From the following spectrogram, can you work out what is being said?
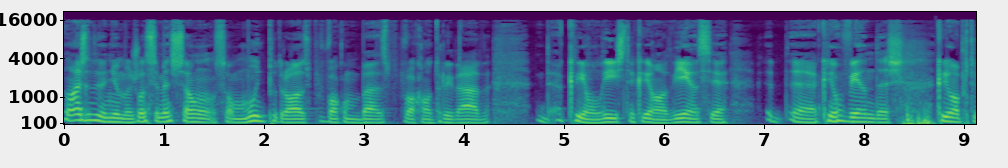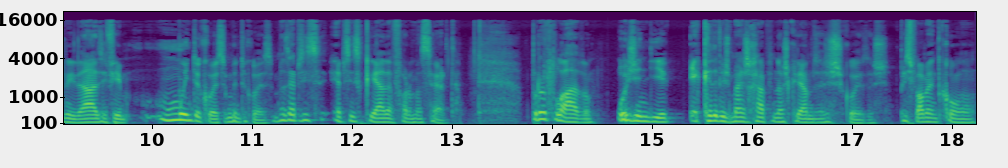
Não há dúvida nenhuma, os lançamentos são, são muito poderosos, provocam buzz, provocam autoridade, criam lista, criam audiência, uh, criam vendas, criam oportunidades, enfim, muita coisa, muita coisa. Mas é preciso, é preciso criar da forma certa. Por outro lado, hoje em dia é cada vez mais rápido nós criarmos estas coisas, principalmente com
